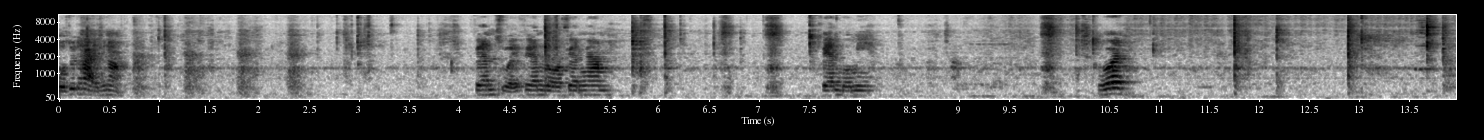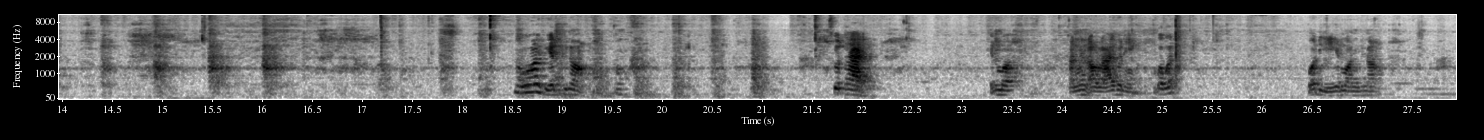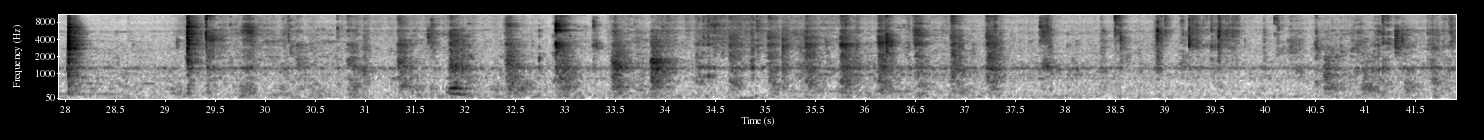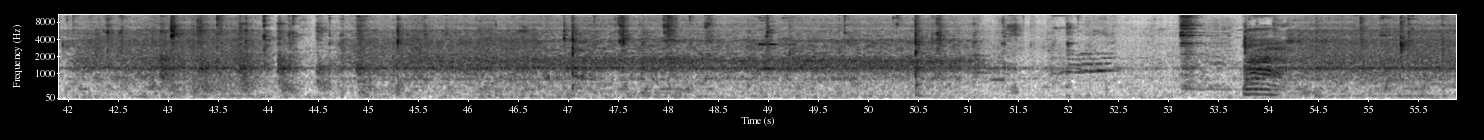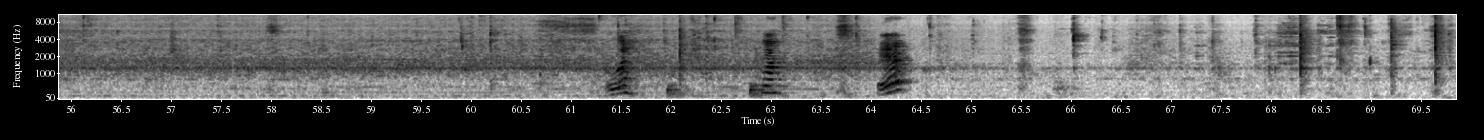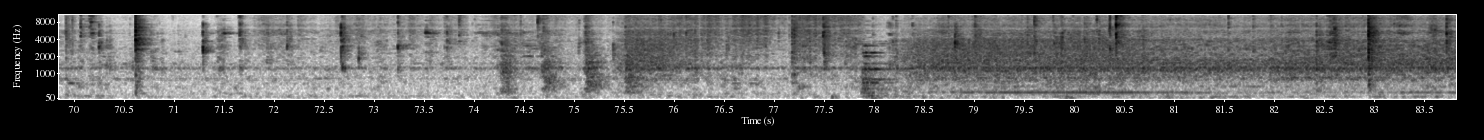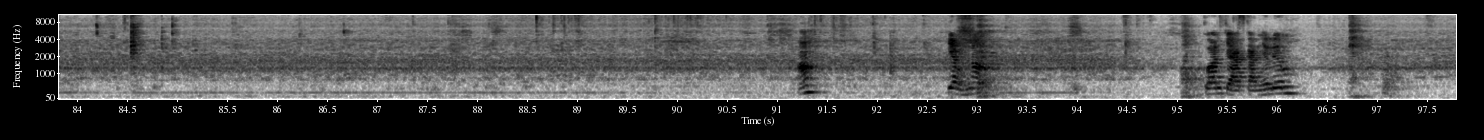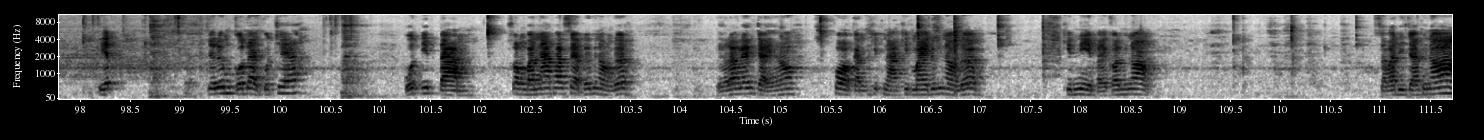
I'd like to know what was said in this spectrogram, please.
ตัวสุดท้ายพี่น้องแฟนสวยแฟนหล่อแฟนงาม แฟนบ่มีโอ้ยโอ้ยเผ็ดพี่น้องสุดท้ายเห็นบ่อันนี้เอาร้ายกว่านี้บ่เบิดบ่ดีเห็นบ่พี่น้องอืมอ่าโอ้ย มาเอ๊ะเอะอย่าง พี่น้องก่อนจากกันอย่าลืมเฮ็ดอย่าลืมกดไลค์กดแชร์กดติดตามส่องบานหน้าพาแซ่บด้วยพี่น้องเด้อเดี๋ยวรักแรงใจให้เนาะพอกันคลิปหน้าคลิปใหม่ด้วยพี่น้องเด้อคลิปนี้ไปก่อนพี่น้อง สวัสดีจ้าพี่น้อง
